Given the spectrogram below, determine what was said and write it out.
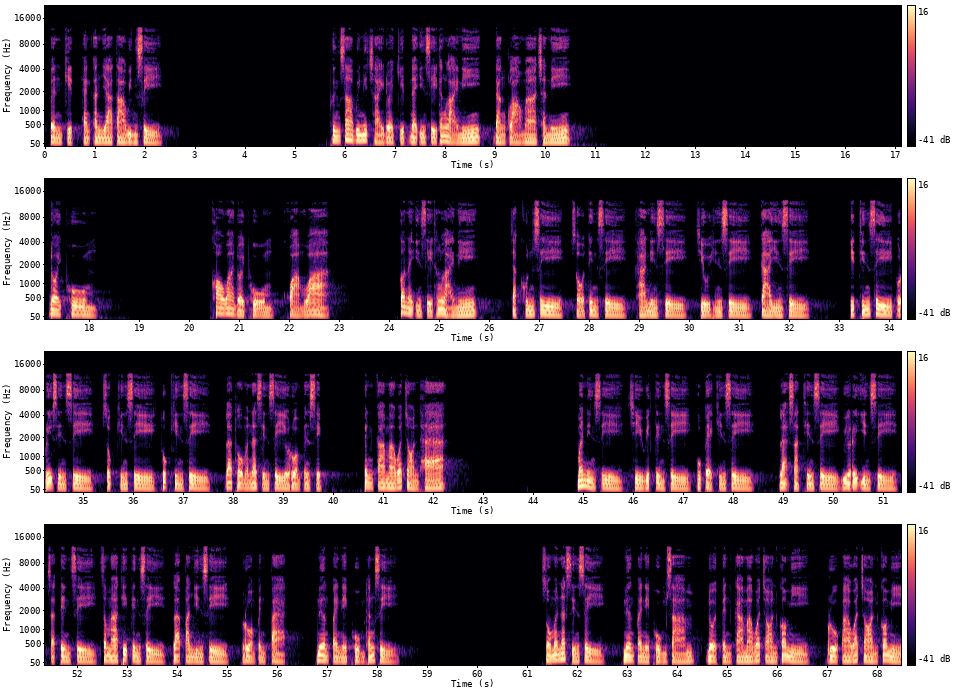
เป็นกิจแห่งอัญญาตาวินรีพึงทราบวินิจฉัยโดยกิจในอินทรีย์ทั้งหลายนี้ ดังกล่าวมาชนี้โดยภูมิ ข้อว่าโดยภูมิ ความว่า ก็ในอินทรีย์ทั้งหลายนี้ จากขุนสีโสตินสีคานินสีชิวหินสีกายินสีอิทธินสีปุริสินสีสุขขินสีทุกขินสีและโทมนัสสินสีรวมเป็นสิบ เป็นกามาวจรแท้ มนินทรีชีวิตตินทรีอุเปกินทรีและสัตทินรีวิริยินรีสตินรีสมาธิตินรีและปัญญินรีรวมเป็นแปด เนื่องไปในภูมิทั้งสี่สมนัสสินสีเนื่องไปในภูมิสามโดยเป็นกามาวจรก็มี รูปาวจรก็มี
